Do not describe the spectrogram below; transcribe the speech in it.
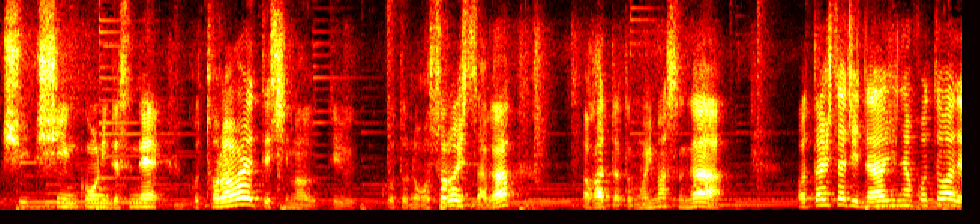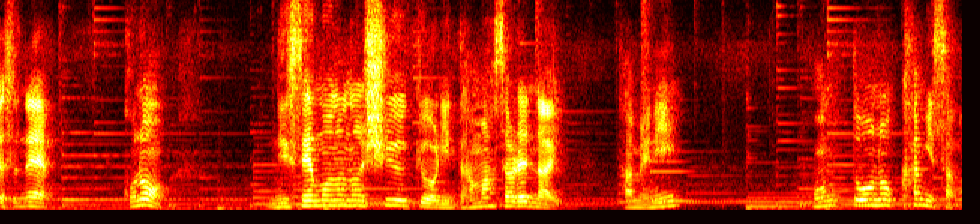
信仰にですねとらわれてしまうっていうことの恐ろしさが分かったと思いますが私たち大事なことはですねこの偽物の宗教に騙されないために本当の神様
